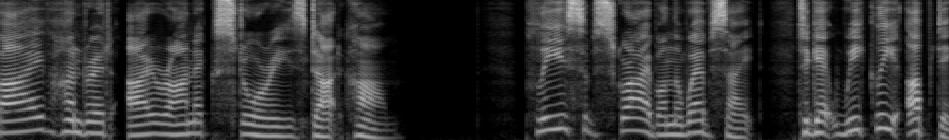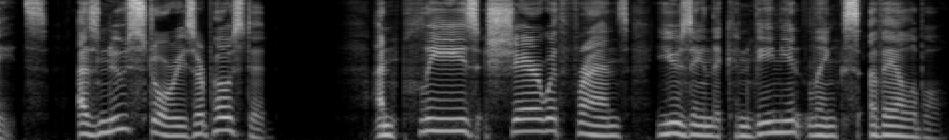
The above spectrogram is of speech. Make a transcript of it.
500ironicstories.com. Please subscribe on the website to get weekly updates as new stories are posted. And please share with friends using the convenient links available.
